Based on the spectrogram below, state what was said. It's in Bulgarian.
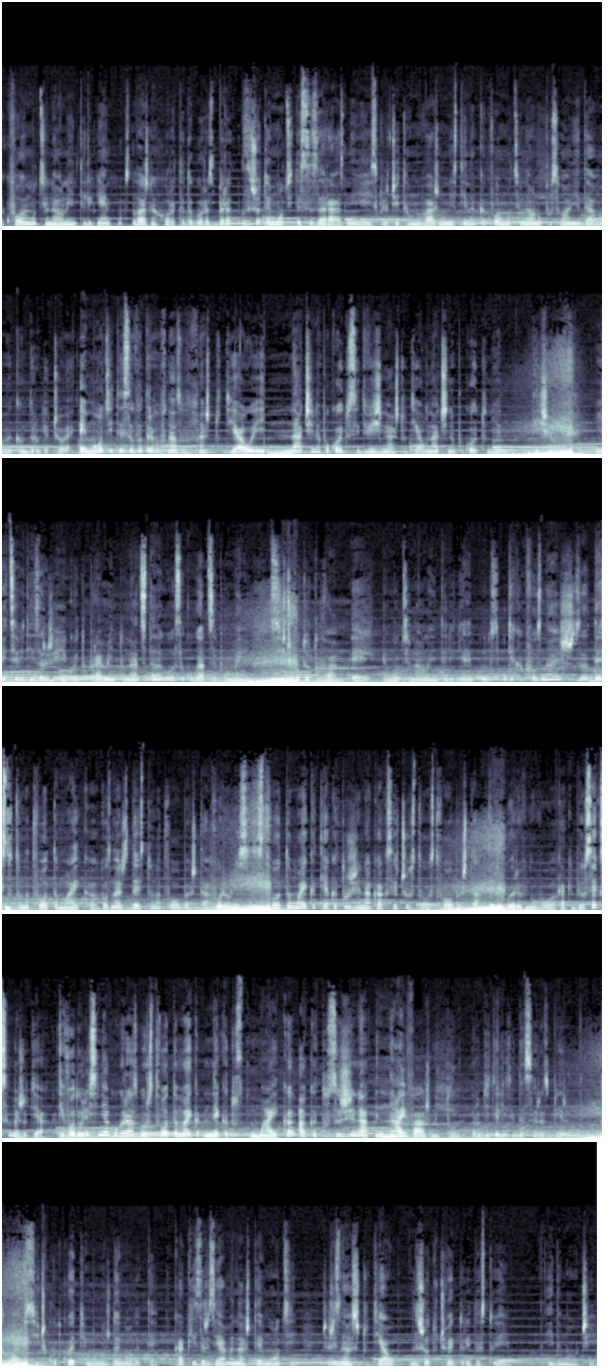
какво е емоционална интелигентност. Важно е хората да го разберат, защото емоциите са заразни и е изключително важно наистина какво емоционално послание даваме към другия човек. Емоциите са вътре в нас, в нашето тяло и начина по който се движи нашето тяло, начина по който ние дишаме, лицевите изражения, които правим, интонацията на гласа, когато се променя. Всичкото това е емоционална интелигентност. Ти какво знаеш за детството на твоята майка? Какво знаеш за детството на твоя баща? Говорил ли си с твоята майка, тя като жена, как се е чувствала с твоя баща? Дали го е ревнувала? Как е бил секса между тях? Ти водил ли си някога разговор с твоята майка? Не като с майка, а като с жена. Най-важното е родителите да се разбират. Това е всичко, от което има нужда едно дете. Как изразяваме нашите емоции чрез нашето тяло. Защото човек дори да стои и да мълчи.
